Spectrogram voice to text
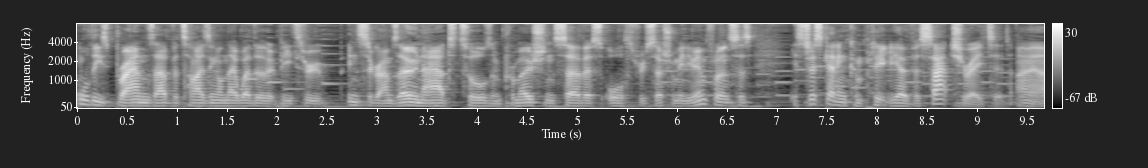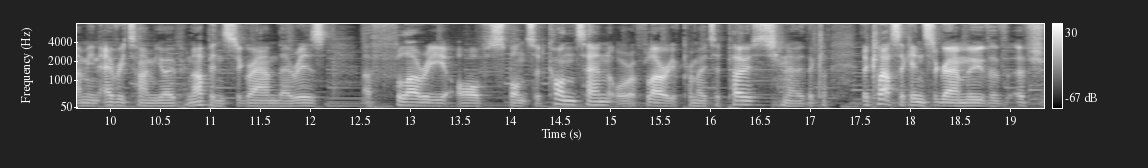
all these brands advertising on there, whether it be through Instagram's own ad tools and promotion service or through social media influencers, it's just getting completely oversaturated. I, I mean, every time you open up Instagram, there is a flurry of sponsored content or a flurry of promoted posts. You know, the, cl- the classic Instagram move of, of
